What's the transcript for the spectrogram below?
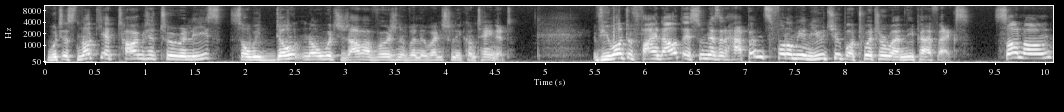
which is not yet targeted to release, so we don't know which Java version will eventually contain it. If you want to find out as soon as it happens, follow me on YouTube or Twitter where I'm NipaFX. So long!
